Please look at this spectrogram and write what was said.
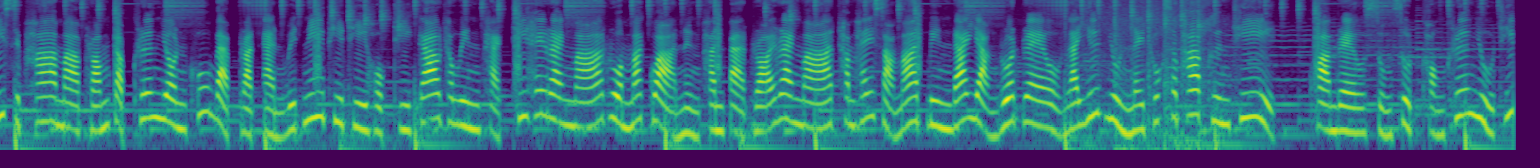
2025 มาพร้อมกับเครื่องยนต์คู่แบบปรัดแอนวิทนี PT 6 T9 ทวินแพ็กที่ให้แรงม้ารวมมากกว่า 1,800 แรงม้าทำให้สามารถบินได้อย่างรวดเร็ว และยืดหยุ่นในทุกสภาพพื้นที่ ความเร็วสูงสุดของเครื่องอยู่ที่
